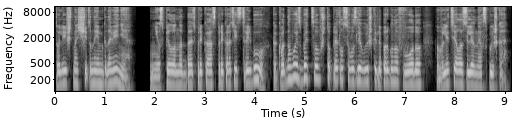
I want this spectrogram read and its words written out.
то лишь на считанные мгновения. Не успел он отдать приказ прекратить стрельбу, как в одного из бойцов, что прятался возле вышки для прыгунов в воду, влетела зелёная вспышка.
